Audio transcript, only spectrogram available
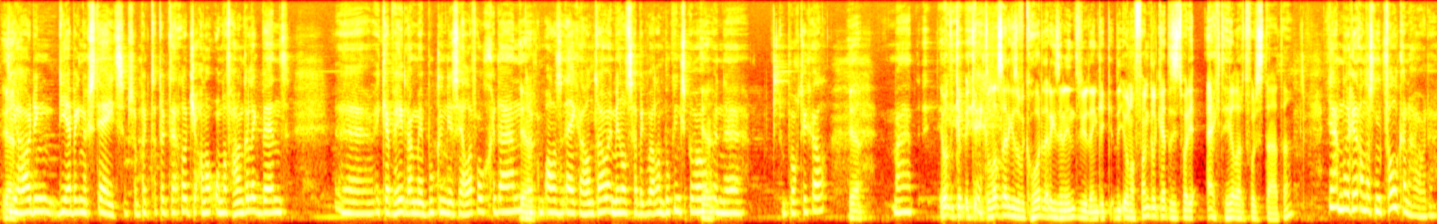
Ja. die houding, die heb ik nog steeds. Dat, ik- dat je onafhankelijk bent... Eh, ik heb heel lang mijn boekingen zelf ook gedaan. Ja. Om alles in eigen hand te houden. Inmiddels heb ik wel een boekingsbureau in, eh, in Portugal. Ja. Maar Ja, want ik, heb, ik, ik las ergens of ik hoorde ergens in een interview, denk ik, die onafhankelijkheid is iets waar je echt heel hard voor staat. Hè? ja, omdat ik het anders niet vol kan houden.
